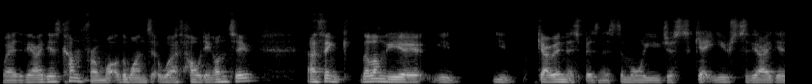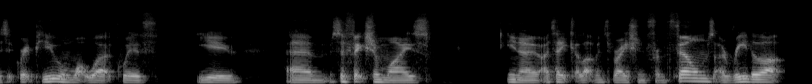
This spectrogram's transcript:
where do the ideas come from? What are the ones that are worth holding on to? I think the longer you you you go in this business, the more you just get used to the ideas that grip you and what work with you. Um, so fiction wise, you know, I take a lot of inspiration from films. I read a lot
